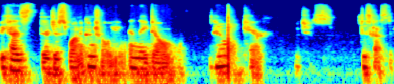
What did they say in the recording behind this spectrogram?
because they just want to control you and they don't they don't care, which is disgusting.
